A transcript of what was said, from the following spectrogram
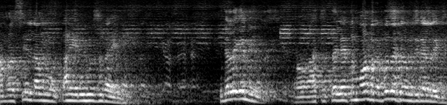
আমরা চিল্লাম তাহিরি হুজুর আইনি এটা লেগে নি? ও আচ্ছা তাহলে একটু মনটা বোঝাতে হবে যেটা লেগে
